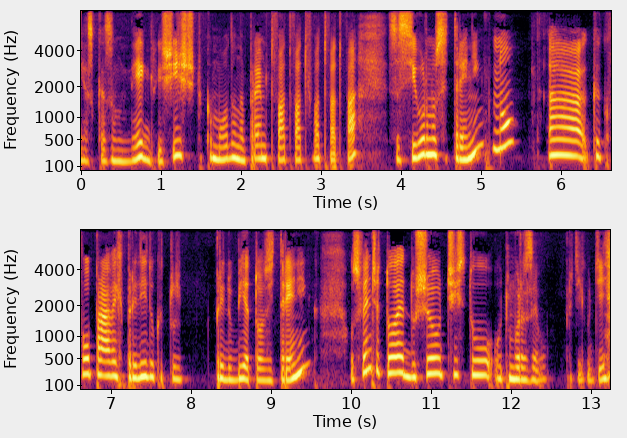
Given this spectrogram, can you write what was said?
И аз казвам, не, грешиш, тук мога да направим това, това, това, това, това. Със сигурност е тренинг, но а, какво правех преди, докато придобия този тренинг? Освен, че той е дошъл чисто отмързел преди години.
